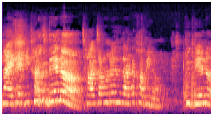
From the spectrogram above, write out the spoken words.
না এটা এমনি ছাল দে না। ছাল চামড়টা একটা খাবি না। তুই দে না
